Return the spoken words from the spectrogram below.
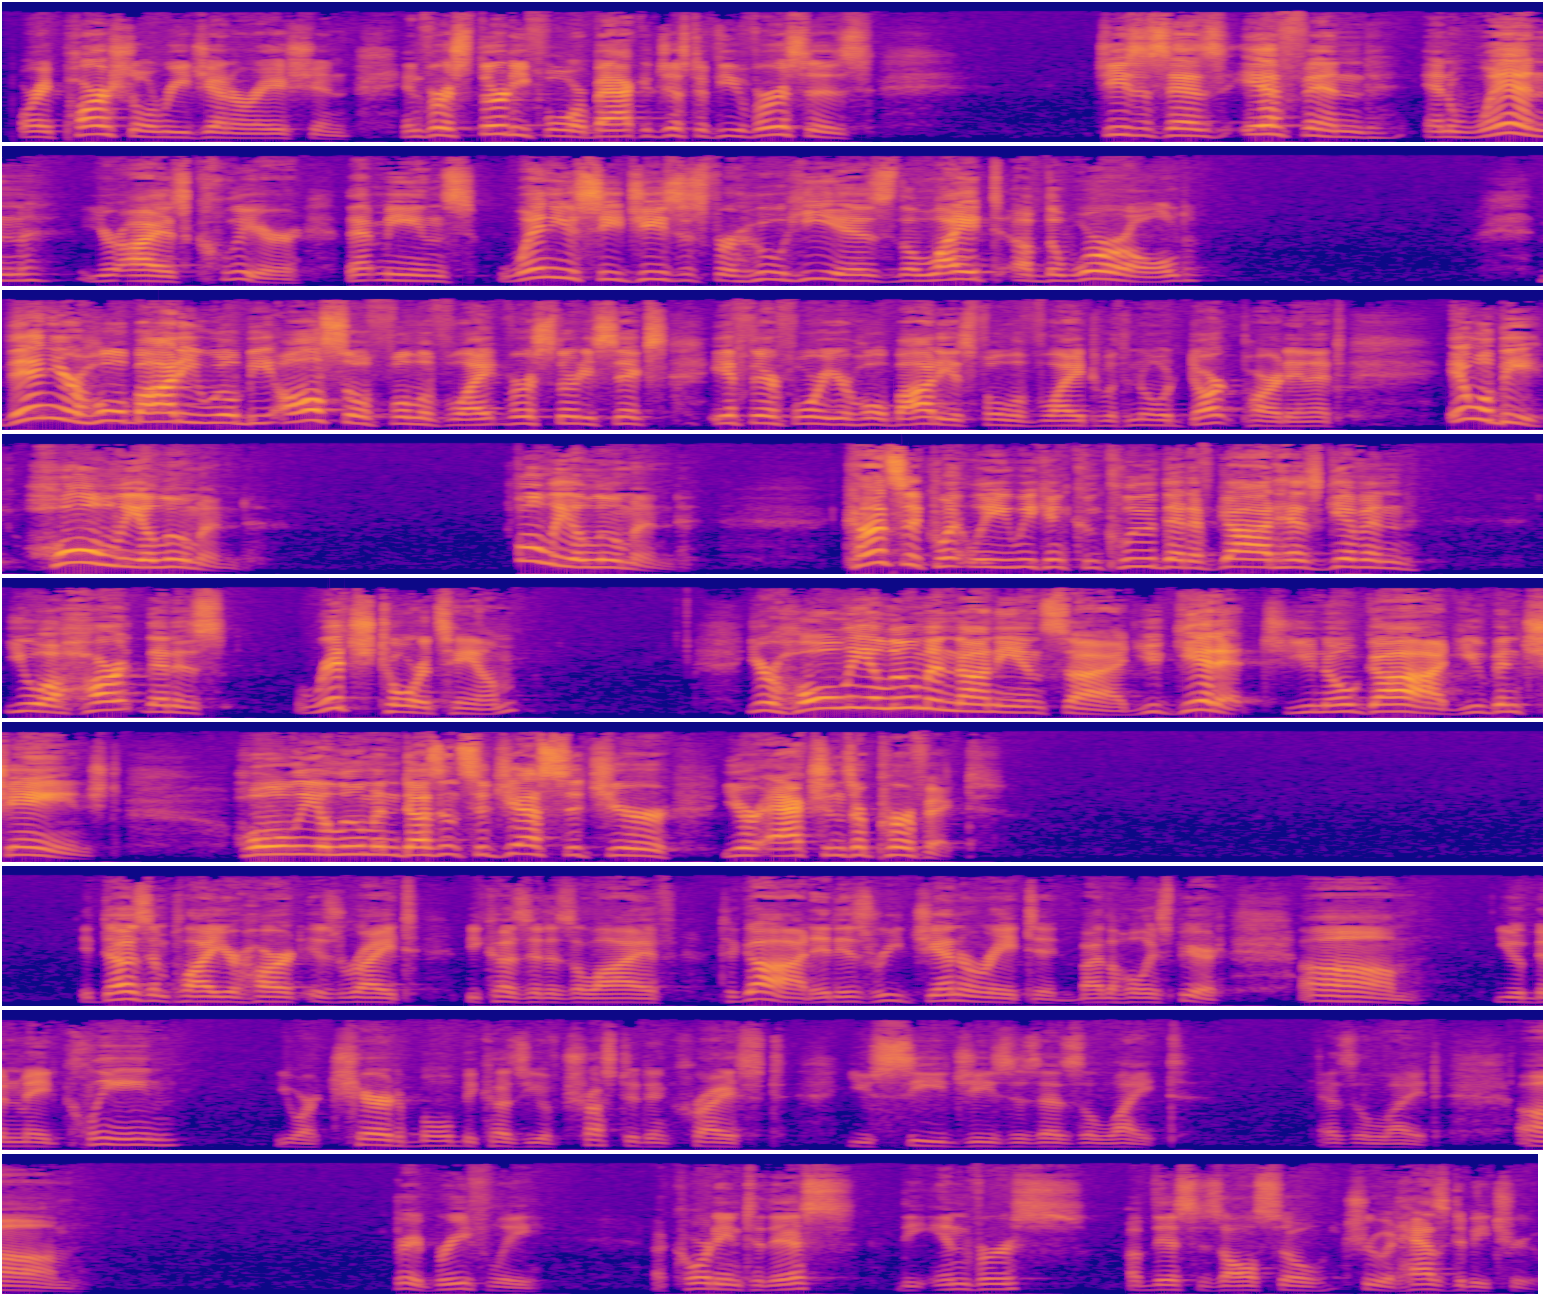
or a partial regeneration. In verse 34, back in just a few verses, Jesus says, if and, and when your eye is clear, that means when you see Jesus for who he is, the light of the world, then your whole body will be also full of light. Verse 36 If therefore your whole body is full of light with no dark part in it, it will be wholly illumined. Fully illumined. Consequently, we can conclude that if God has given you a heart that is rich towards Him, you're wholly illumined on the inside. You get it. You know God. You've been changed. Wholly illumined doesn't suggest that your, your actions are perfect. It does imply your heart is right because it is alive to God. It is regenerated by the Holy Spirit. Um, you have been made clean. You are charitable because you have trusted in Christ. You see Jesus as a light. As a light. Um, very briefly, According to this, the inverse of this is also true. It has to be true.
